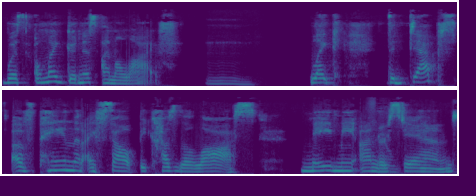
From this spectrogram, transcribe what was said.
was, oh my goodness, I'm alive. Mm. Like the depth of pain that I felt because of the loss made me understand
